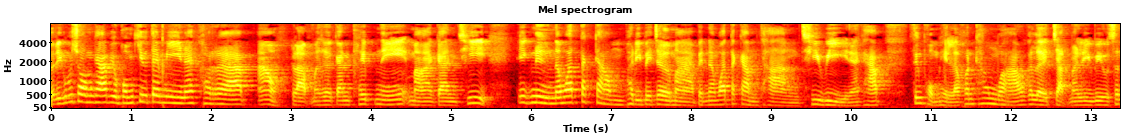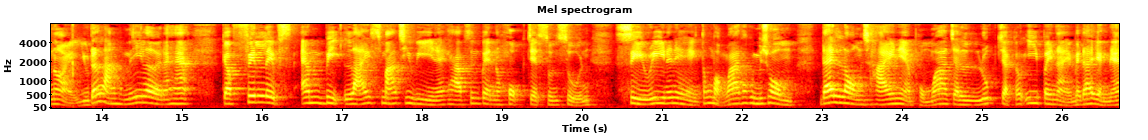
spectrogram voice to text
สวัสดีคุณผู้ชมครับอยู่ผมคิวเตมีนะครับอ้าวกลับมาเจอกันคลิปนี้มากันที่อีกหนึ่งนวัตกรรมพอดีไปเจอมาเป็นนวัตกรรมทางทีวีนะครับ ซึ่งผมเห็นแล้วค่อนข้างว้าวก็เลยจัดมารีวิวซะหน่อย อยู่ด้านหลังผมนี่เลยนะฮะ กับ Philips Ambilight Smart TV นะครับ ซึ่งเป็น 6700 Series นั่นเอง ต้องบอกว่าถ้าคุณผู้ชมได้ลองใช้เนี่ย ผมว่าจะลุกจากเก้าอี้ไปไหนไม่ได้อย่างแน่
